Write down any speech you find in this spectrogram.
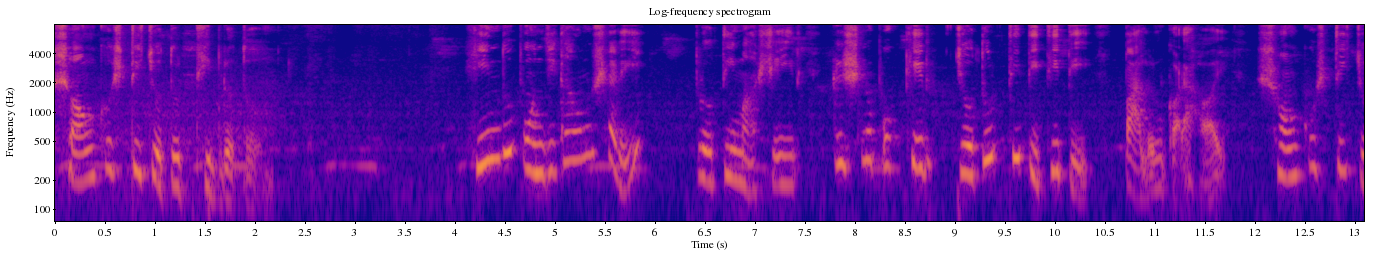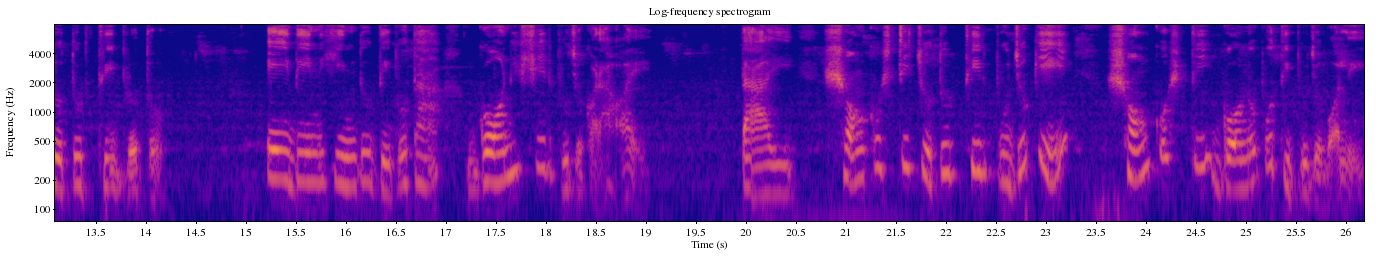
সংকষ্টি চতুর্থী ব্রত হিন্দু পঞ্জিকা অনুসারে প্রতি মাসের কৃষ্ণপক্ষের চতুর্থী তিথিতে পালন করা হয় সংকষ্টি চতুর্থী ব্রত এই দিন হিন্দু দেবতা গণেশের পুজো করা হয়। তাই সংকষ্টি চতুর্থীর পুজোকে সংকষ্টি গণপতি পুজো বলে।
